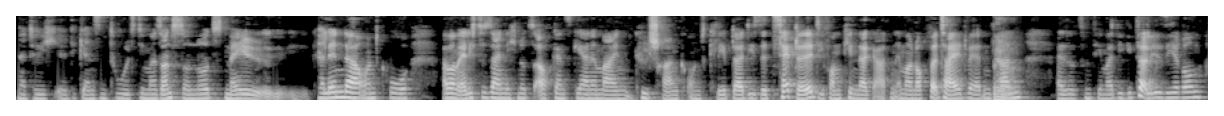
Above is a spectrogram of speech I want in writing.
natürlich die ganzen Tools, die man sonst so nutzt, Mail, Kalender und Co. Aber um ehrlich zu sein, ich nutze auch ganz gerne meinen Kühlschrank und klebe da diese Zettel, die vom Kindergarten immer noch verteilt werden, dran. Ja. Also zum Thema Digitalisierung,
